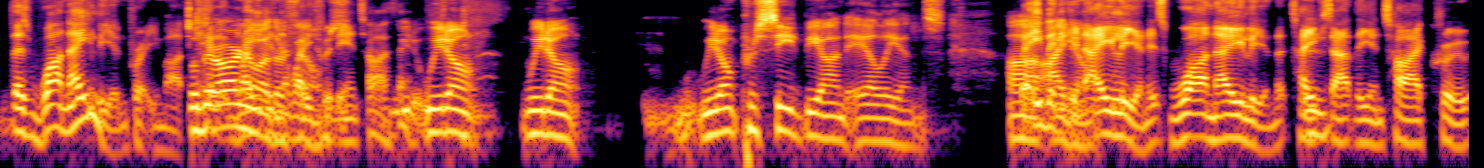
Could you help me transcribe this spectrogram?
there's one alien pretty much. Well, there are no other way through the entire we, thing. we don't we don't we don't proceed beyond aliens But Uh, even I in don't. Alien, it's one alien that takes out the entire crew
